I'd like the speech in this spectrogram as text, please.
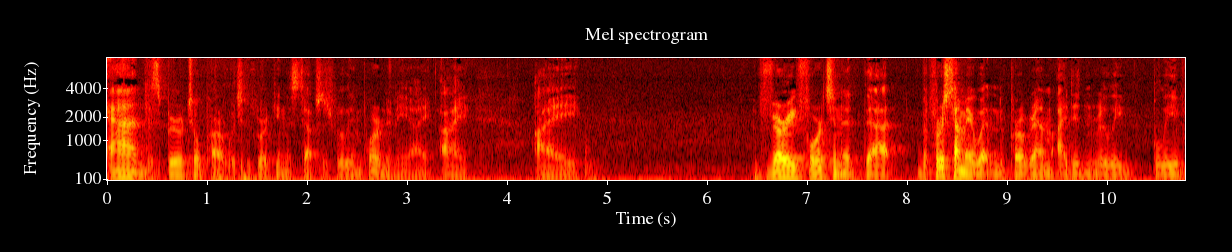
and the spiritual part, which is working the steps, is really important to me. I I I very fortunate that the first time I went in the program, I didn't really believe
